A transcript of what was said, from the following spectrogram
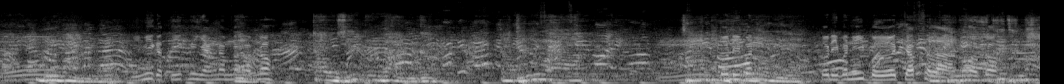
โอ้มีมีกระติกมีหยังนำนะครับเนาะเก้าสิบกว่าบาทครับก็ถือว่าอืมตัวนี้มันตัวนี้วันนี้เบอร์จับสลากเนาะครับเนาะที่ถือว่า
